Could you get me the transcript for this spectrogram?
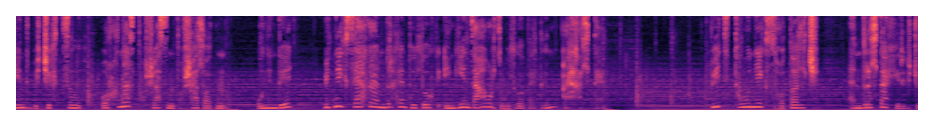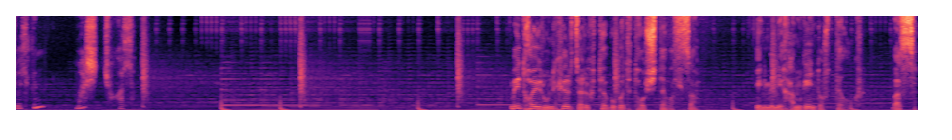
Тэнд бичигдсэн Бурханаас тушаасан тушаалууд нь үнэндээ биднийг сайхан амьдрахын төлөөх энгийн заавар зөвлөгөө байдаг нь гайхалтай. Бид түүнийг судалж амьдралдаа хэрэгжүүлэх нь маш чухал. Бид хоёр үнэхээр зоригтой бөгөөд тууштай болсон. Энэ миний хамгийн дуртай үг. Бас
